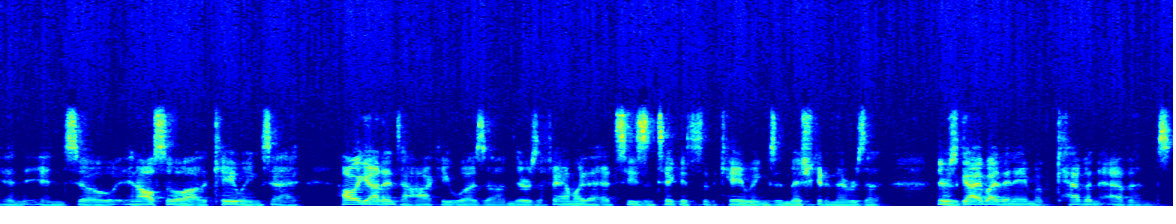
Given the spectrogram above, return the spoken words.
and and so and also uh, the K Wings. how I got into hockey was um, there was a family that had season tickets to the K Wings in Michigan, and there was a there's a guy by the name of Kevin Evans,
